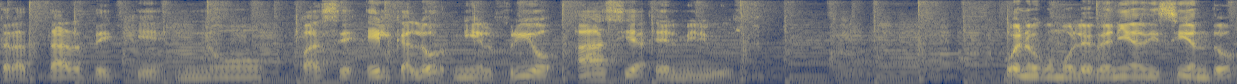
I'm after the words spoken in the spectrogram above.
tratar de que no pase el calor ni el frío hacia el minibús. Bueno, como les venía diciendo,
